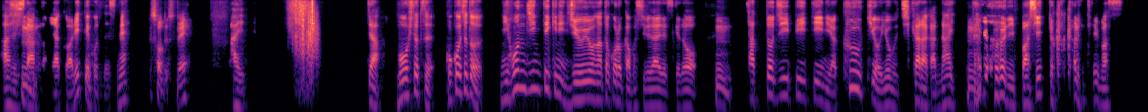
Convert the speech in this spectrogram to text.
アシスタントの役割っていうことですね。うん、そうですね。はい。じゃあ、もう一つ、ここちょっと日本人的に重要なところかもしれないですけど、うん、チャット GPT には空気を読む力がないというふうにバシッと書かれています。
